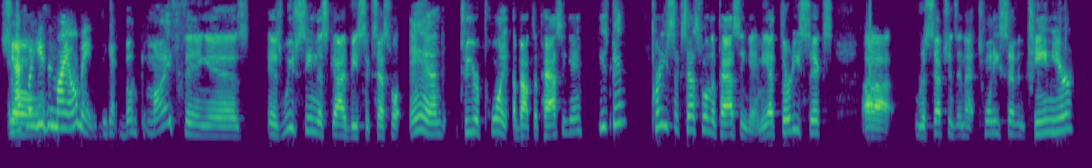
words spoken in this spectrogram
So, And that's why he's in Wyoming to get But focused. my thing is, is we've seen this guy be successful, and to your point about the passing game, he's been pretty successful in the passing game. He had 36 uh, receptions in that 2017 year,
